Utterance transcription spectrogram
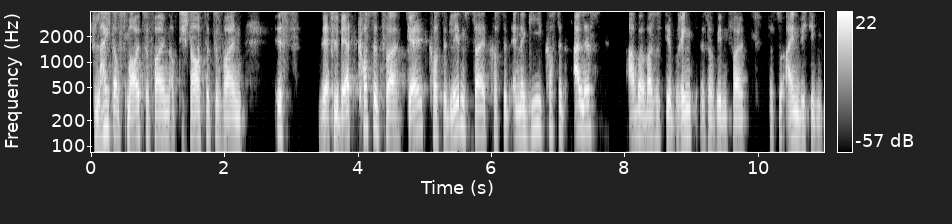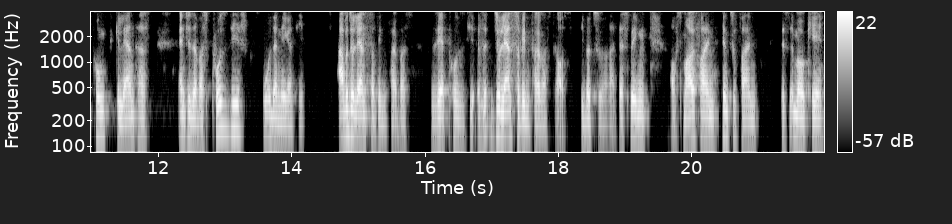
vielleicht aufs Maul zu fallen, auf die Schnauze zu fallen, ist sehr viel wert. Kostet zwar Geld, kostet Lebenszeit, kostet Energie, kostet alles, aber was es dir bringt, ist auf jeden Fall, dass du einen wichtigen Punkt gelernt hast, entweder was positiv oder negativ. Aber du lernst auf jeden Fall was sehr positiv, also du lernst auf jeden Fall was draus, lieber Zuhörer. Deswegen aufs Maul fallen, hinzufallen, ist immer okay.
